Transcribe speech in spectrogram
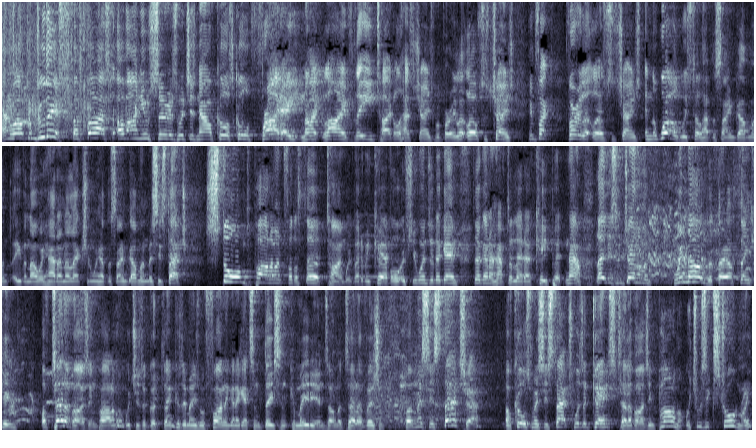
And welcome to this, the first of our new series, which is now, of course, called Friday Night Live. The title has changed, but very little else has changed. In fact, very little else has changed. In the world, we still have the same government. Even though we had an election, we have the same government. Mrs. Thatch stormed Parliament for the third time. We better be careful. If she wins it again, they're going to have to let her keep it. Now, ladies and gentlemen, we know that they are thinking of televising Parliament, which is a good thing because it means we're finally going to get some decent comedians on the television. But Mrs. Thatcher of course, Mrs Thatch was against televising Parliament, which was extraordinary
